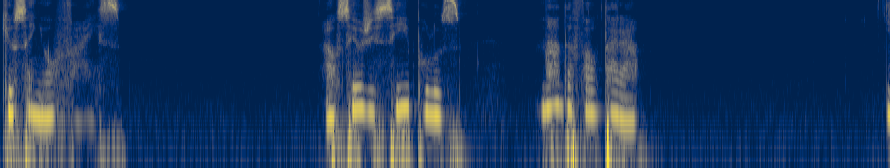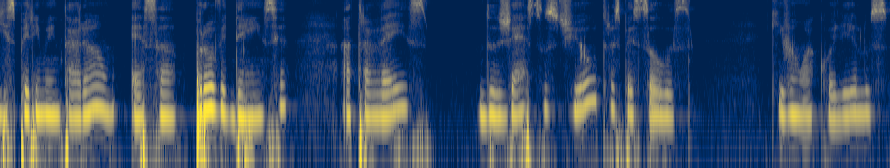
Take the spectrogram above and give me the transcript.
que o Senhor faz. Aos seus discípulos nada faltará. E experimentarão essa providência através dos gestos de outras pessoas que vão acolhê-los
